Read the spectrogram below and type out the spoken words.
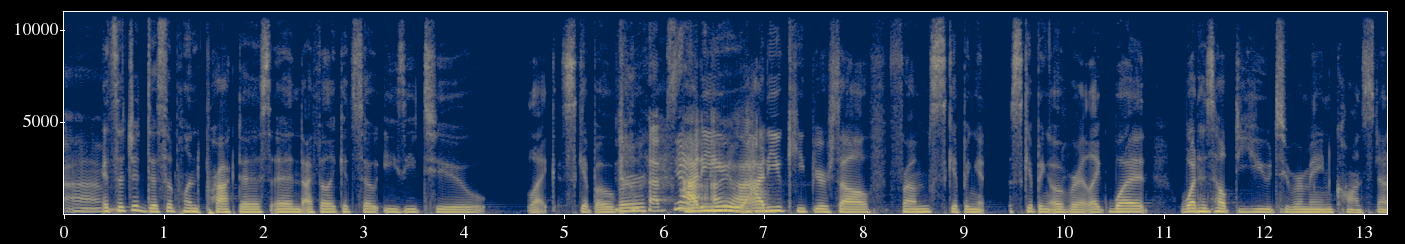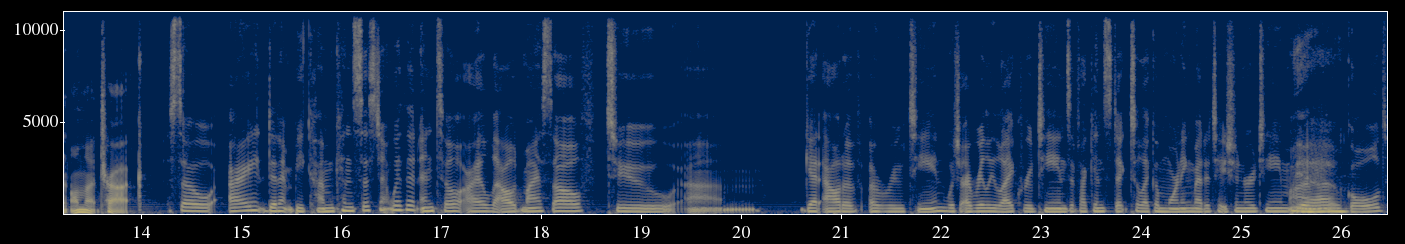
Um, It's such a disciplined practice and I feel like it's so easy to like skip over. Absolutely. how do Yeah. Oh, you yeah. how do you keep yourself from skipping it skipping over it? Like what what has helped you to remain constant on that track? So I didn't become consistent with it until I allowed myself to um, get out of a routine, which I really like routines. If I can stick to like a morning meditation routine, Yeah. I'm gold.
